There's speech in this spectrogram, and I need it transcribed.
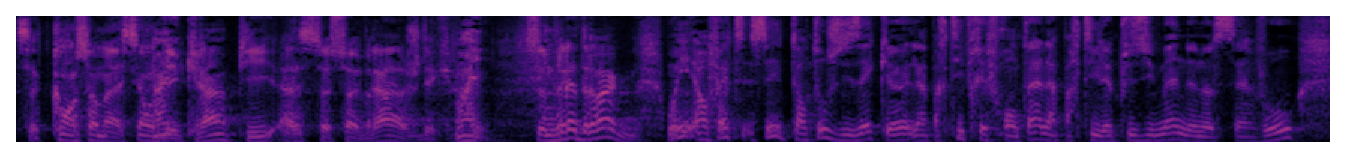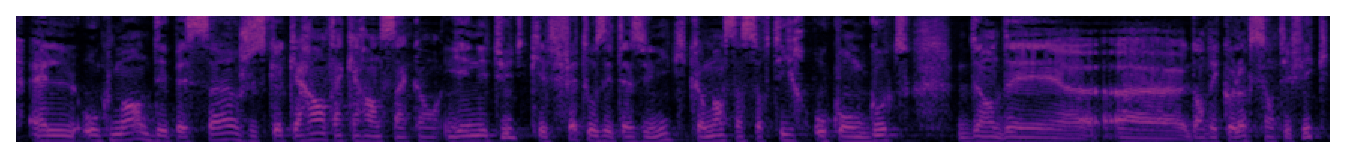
cette consommation d'écran puis à ce sevrage d'écran. Oui. C'est une vraie drogue. Oui, en fait, c'est tantôt je disais que la partie préfrontale, la partie la plus humaine de notre cerveau, elle augmente d'épaisseur jusqu'à 40 à 45 ans. Il y a une étude qui est faite aux États-Unis qui commence à sortir au compte-gouttes dans des euh, euh, dans des colloques scientifiques.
